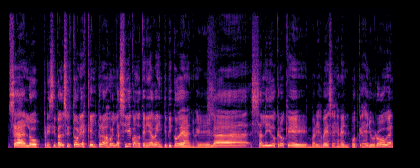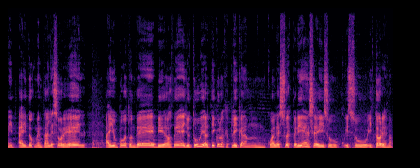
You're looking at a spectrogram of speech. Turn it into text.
O sea, lo principal de su historia es que él trabajó en la CIA cuando tenía veinte y pico de años. Él ha salido, creo que varias veces en el podcast de Joe Rogan y hay documentales sobre él. Hay un pocotón de videos de YouTube y artículos que explican cuál es su experiencia y su, y su historia, ¿no?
